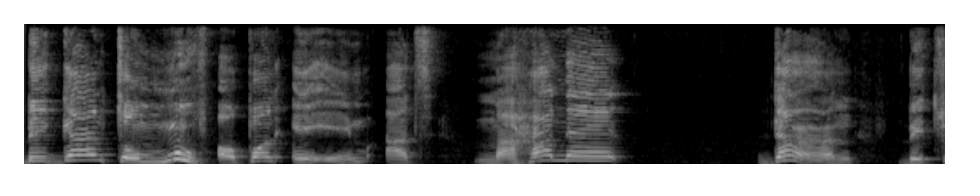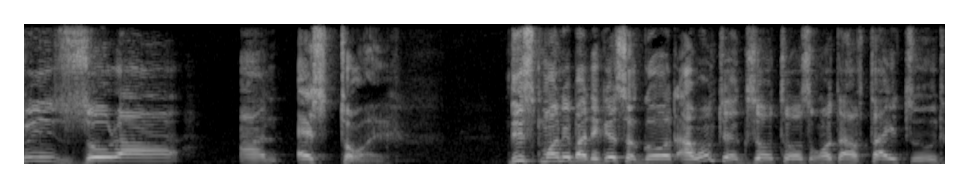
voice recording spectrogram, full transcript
began to move upon him at Mahane Dan between Zora and Eshtaol. This morning, by the grace of God, I want to exhort us on what I've titled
